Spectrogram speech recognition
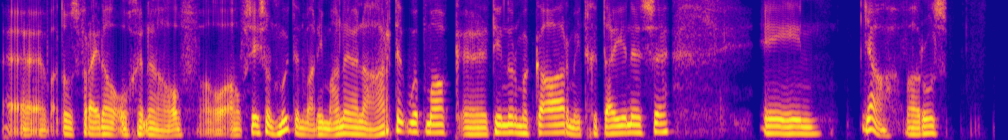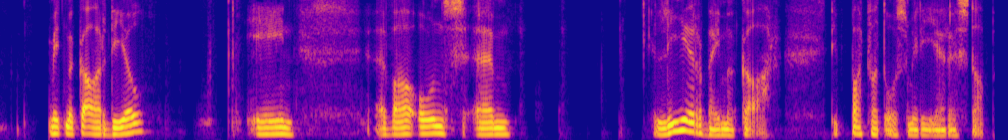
Uh wat ons Vrydagoggend half half 6 ontmoet en waar die manne hulle harte oopmaak uh teenoor mekaar met getuienisse en ja, waar ons met mekaar deel en uh, waar ons ehm um, leer by mekaar die pad wat ons met die Here stap.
